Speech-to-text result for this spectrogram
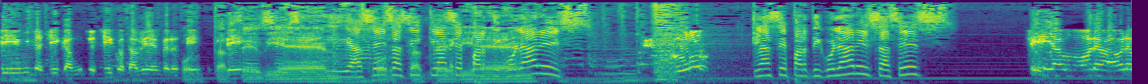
Sí, muchas chicas, muchos chicos también, pero sí. sí. ¿Y haces así clases bien. particulares? ¿Cómo? ¿Clases particulares haces? Sí, hago- ahora, ahora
